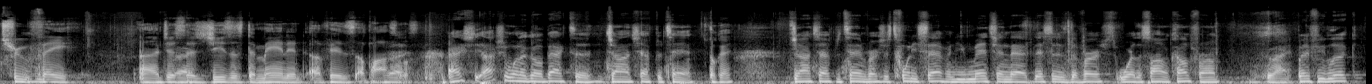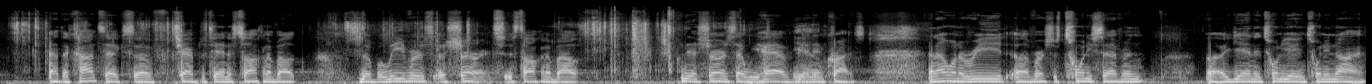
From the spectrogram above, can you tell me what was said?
true mm-hmm. faith, uh, just right. as Jesus demanded of his apostles. Right. Actually, I actually want to go back to John chapter 10. Okay. John chapter 10, verses 27, you mentioned that this is the verse where the song comes from. Right. But if you look at the context of chapter 10, it's talking about the believer's assurance. It's talking about the assurance that we have being yeah. in Christ. And I want to read uh, verses 27 uh, again in 28 and 29.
